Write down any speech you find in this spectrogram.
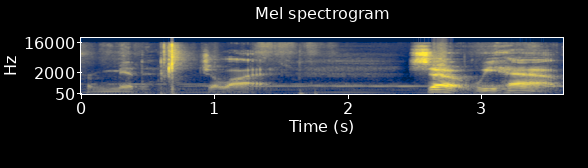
from mid July. So we have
